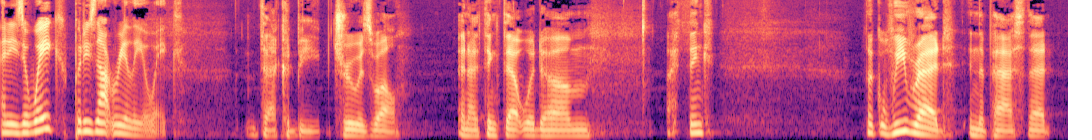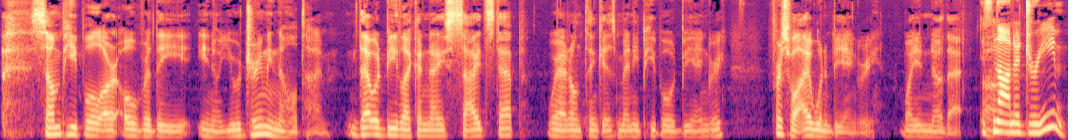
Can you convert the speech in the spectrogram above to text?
and he's awake, but he's not really awake. that could be true as well. And I think that would, um, I think, look, we read in the past that some people are over the, you know, you were dreaming the whole time. That would be like a nice sidestep where I don't think as many people would be angry. First of all, I wouldn't be angry. Why you know that? It's not a dream.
